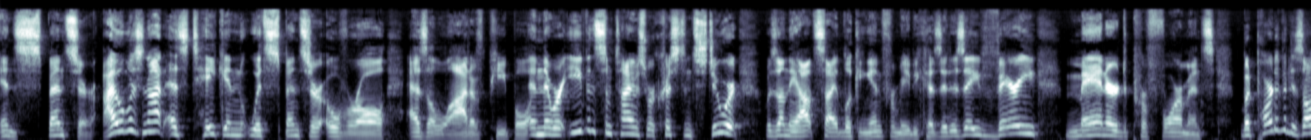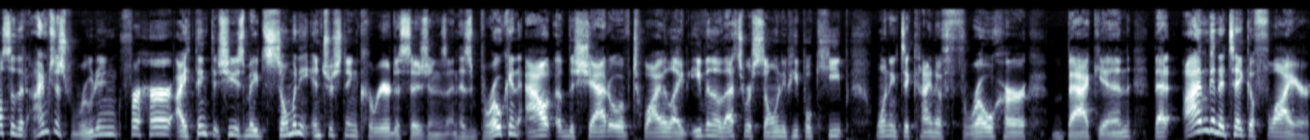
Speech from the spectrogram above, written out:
and Spencer. I was not as taken with Spencer overall as a lot of people. And there were even some times where Kristen Stewart was on the outside looking in for me because it is a very mannered performance. But part of it is also that I'm just rooting for her. I think that she has made so many interesting career decisions and has broken out of the shadow of Twilight, even though that's where so many people keep wanting to kind of throw her back in, that I'm going to take a flyer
